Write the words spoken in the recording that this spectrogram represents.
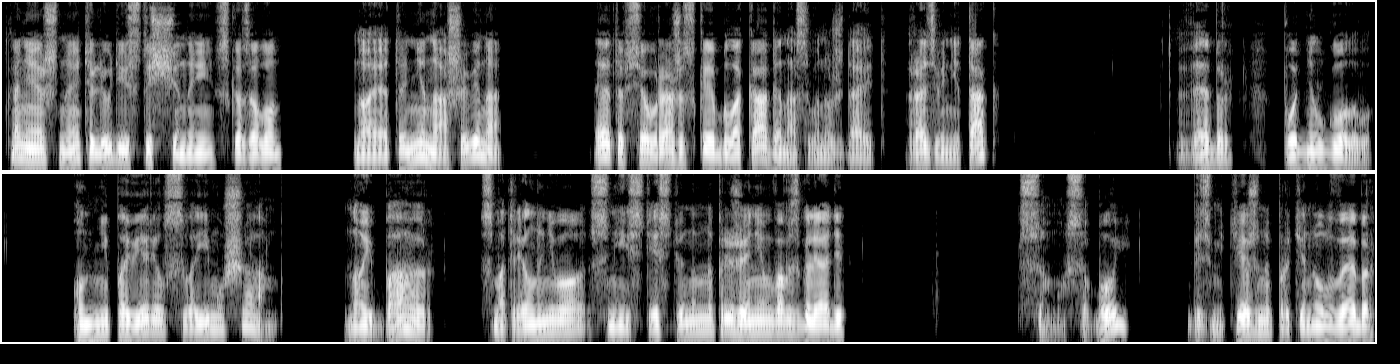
Конечно, эти люди истощены, — сказал он, — но это не наша вина. Это все вражеская блокада нас вынуждает. Разве не так? Вебер поднял голову. Он не поверил своим ушам. Но и Бауэр смотрел на него с неестественным напряжением во взгляде. — Само собой, — безмятежно протянул Вебер.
